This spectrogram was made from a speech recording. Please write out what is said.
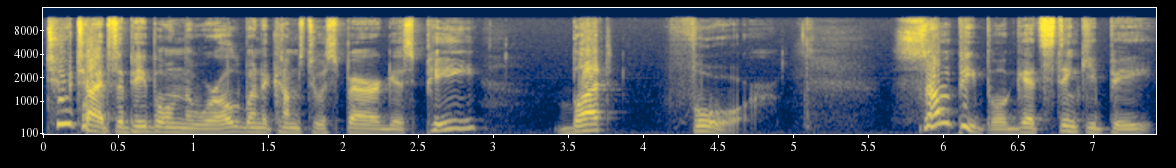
two types of people in the world when it comes to asparagus pee, but four. Some people get stinky pee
